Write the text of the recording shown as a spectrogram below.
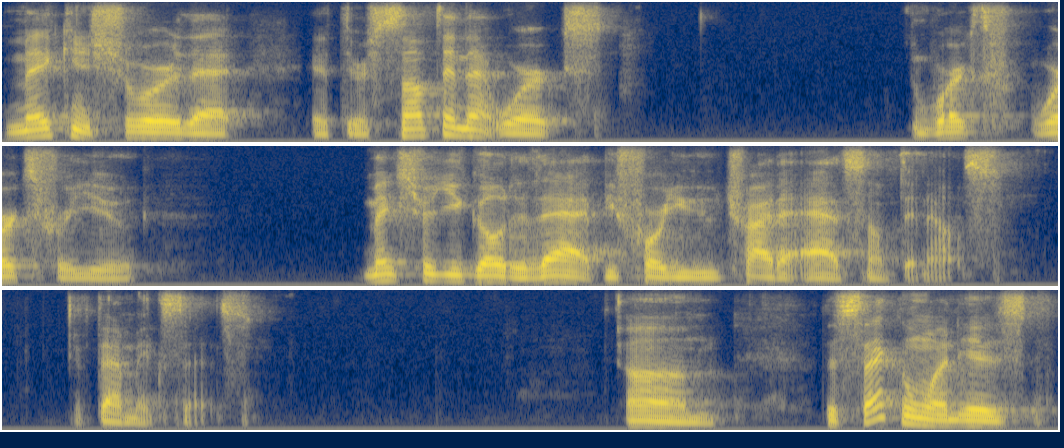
making sure that if there's something that works, works works for you, make sure you go to that before you try to add something else, if that makes sense. Um, the second one is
